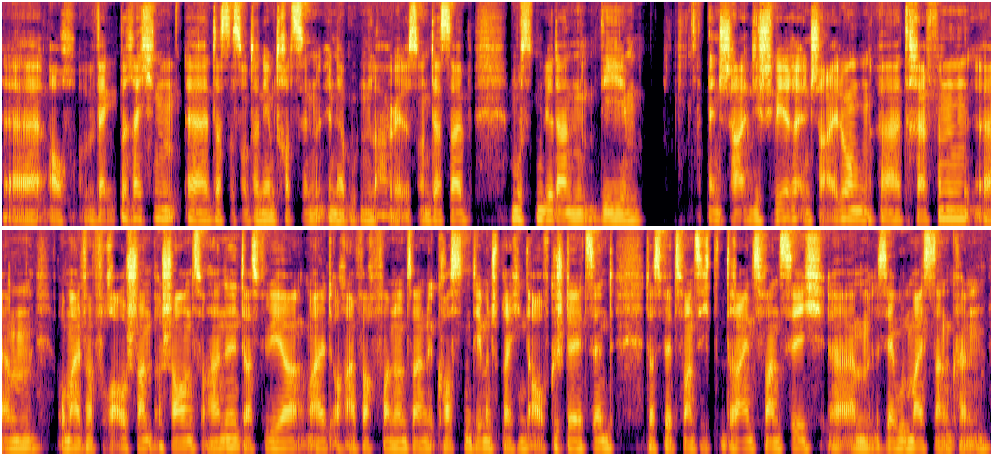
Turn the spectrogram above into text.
äh, auch wegbrechen, äh, dass das Unternehmen trotzdem in einer guten Lage ist. Und deshalb mussten wir dann die die schwere Entscheidung äh, treffen, ähm, um einfach vorausschauend zu handeln, dass wir halt auch einfach von unseren Kosten dementsprechend aufgestellt sind, dass wir 2023 ähm, sehr gut meistern können.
